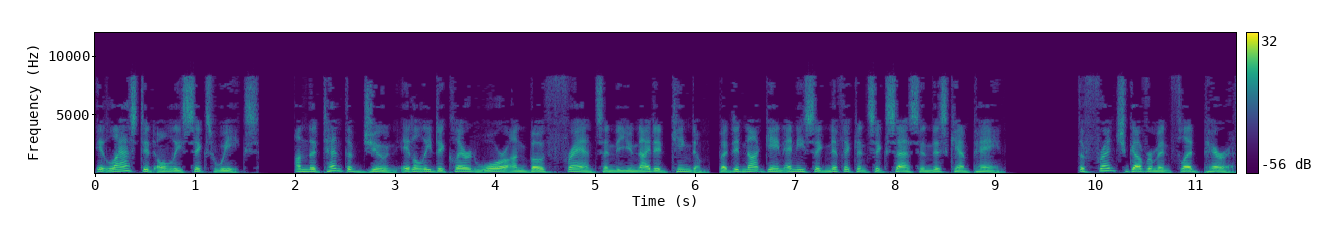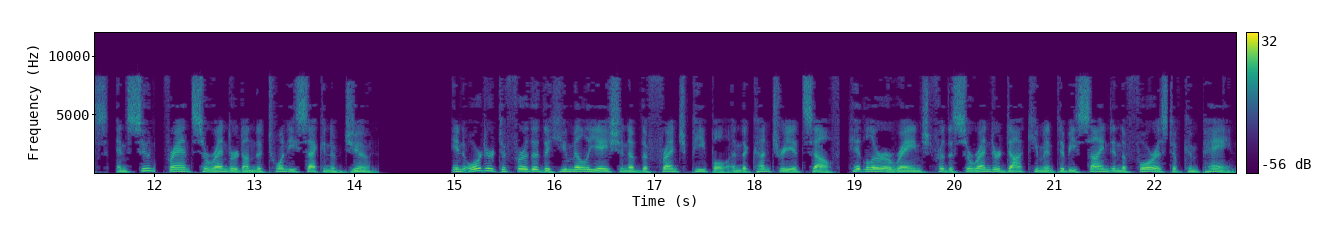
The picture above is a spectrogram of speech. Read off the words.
It lasted only six weeks. On 10 June Italy declared war on both France and the United Kingdom, but did not gain any significant success in this campaign. The French government fled Paris, and soon, France surrendered on the 22nd of June. In order to further the humiliation of the French people and the country itself, Hitler arranged for the surrender document to be signed in the forest of Compiègne,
